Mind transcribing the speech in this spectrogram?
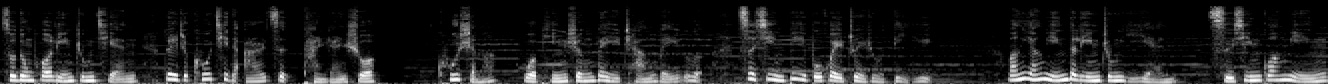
苏东坡临终前对着哭泣的儿子坦然说：“哭什么？我平生未尝为恶，自信必不会坠入地狱。”王阳明的临终遗言：“此心光明，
